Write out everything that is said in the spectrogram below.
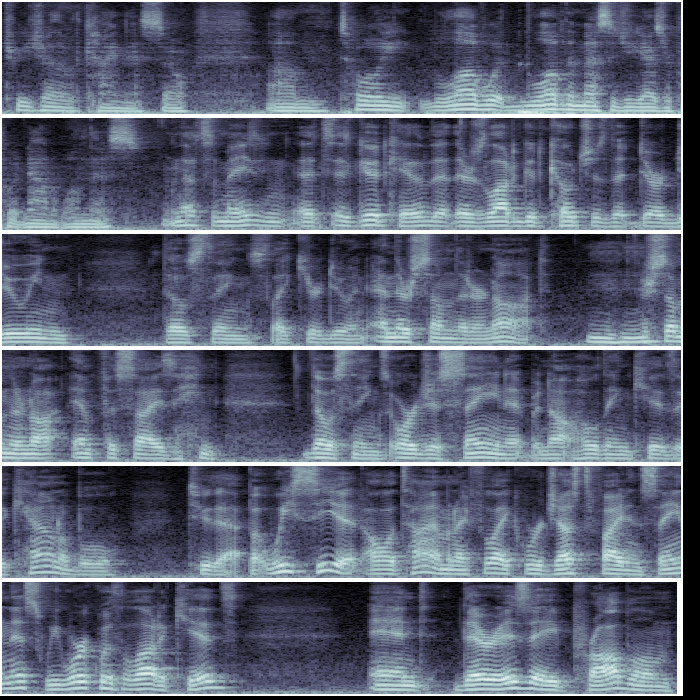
treat each other with kindness. So, um, totally love what love the message you guys are putting out on this. And that's amazing. It's, it's good, Caleb, that there's a lot of good coaches that are doing those things like you're doing, and there's some that are not. Mm-hmm. There's some that are not emphasizing those things or just saying it, but not holding kids accountable to that. But we see it all the time, and I feel like we're justified in saying this. We work with a lot of kids, and there is a problem.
